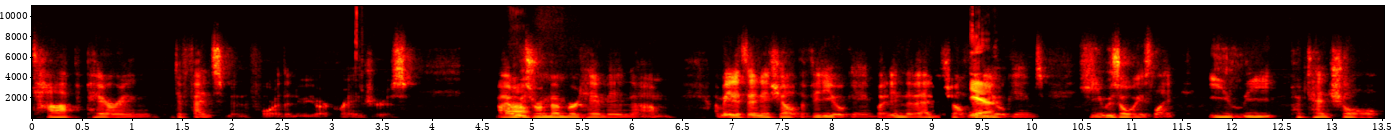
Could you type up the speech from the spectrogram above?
top pairing defenseman for the New York Rangers. I always remembered him in, um, I mean, it's NHL, the video game, but in the NHL Yeah. video games, he was always like elite potential,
